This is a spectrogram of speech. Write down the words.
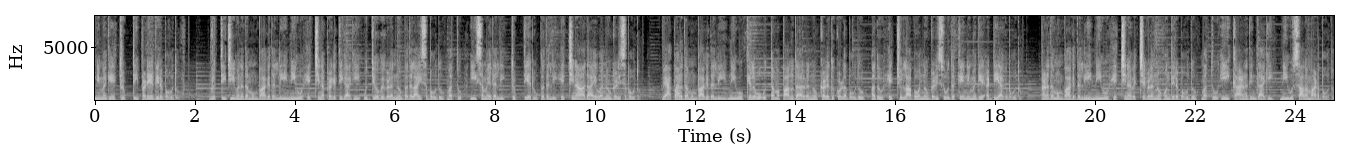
ನಿಮಗೆ ತೃಪ್ತಿ ಪಡೆಯದಿರಬಹುದು. ವೃತ್ತಿ ಜೀವನದ ಮುಂಭಾಗದಲ್ಲಿ ನೀವು ಹೆಚ್ಚಿನ ಪ್ರಗತಿಗಾಗಿ ಉದ್ಯೋಗಗಳನ್ನು ಬದಲಾಯಿಸಬಹುದು ಮತ್ತು ಈ ಸಮಯದಲ್ಲಿ ತೃಪ್ತಿಯ ರೂಪದಲ್ಲಿ ಹೆಚ್ಚಿನ ಆದಾಯವನ್ನು ಗಳಿಸಬಹುದು. ವ್ಯಾಪಾರದ ಮುಂಭಾಗದಲ್ಲಿ ನೀವು ಕೆಲವು ಉತ್ತಮ ಪಾಲುದಾರರನ್ನು ಕಳೆದುಕೊಳ್ಳಬಹುದು, ಅದು ಹೆಚ್ಚು ಲಾಭವನ್ನು ಗಳಿಸುವುದಕ್ಕೆ ನಿಮಗೆ ಅಡ್ಡಿಯಾಗಬಹುದು. ಹಣದ ಮುಂಭಾಗದಲ್ಲಿ ನೀವು ಹೆಚ್ಚಿನ ವೆಚ್ಚಗಳನ್ನು ಹೊಂದಿರಬಹುದು ಮತ್ತು ಈ ಕಾರಣದಿಂದಾಗಿ ನೀವು ಸಾಲ ಮಾಡಬಹುದು.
